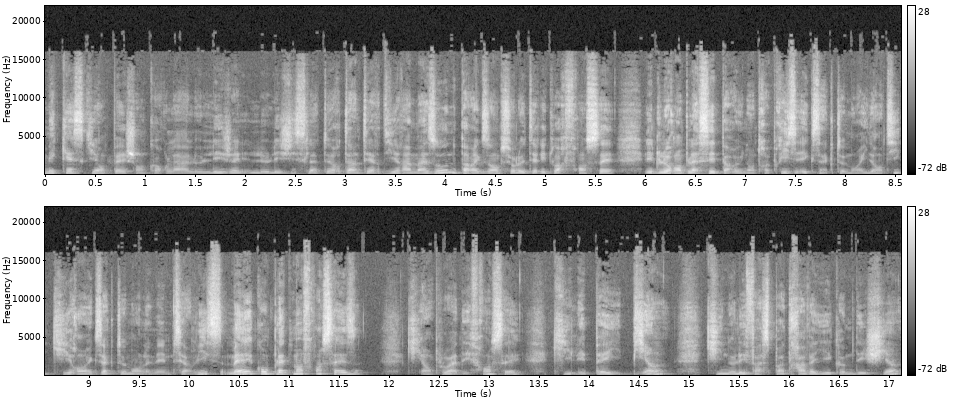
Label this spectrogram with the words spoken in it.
Mais qu'est-ce qui empêche encore là le, le législateur d'interdire Amazon, par exemple, sur le territoire français, et de le remplacer par une entreprise exactement identique, qui rend exactement le même service, mais complètement française? Qui emploie des Français, qui les paye bien, qui ne les fasse pas travailler comme des chiens,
